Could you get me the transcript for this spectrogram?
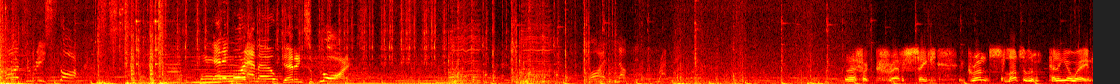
Time to restock. Getting more ammo. Getting supplies! Ah, for crap's sake. Grunts, lots of them. Heading your way.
